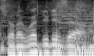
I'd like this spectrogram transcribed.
Sur la voie du lézard.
